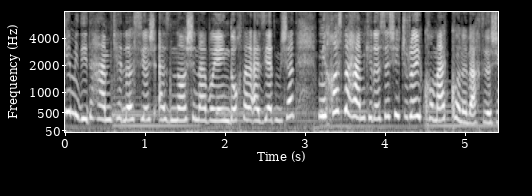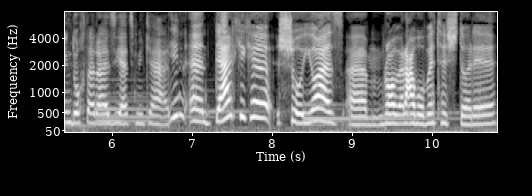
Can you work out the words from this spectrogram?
که می‌دید همکلاسیاش از ناشنوای این دختر اذیت میشن می‌خواست به همکلاسیاش یه جورایی کمک کنه وقتی داشت این دختر رو اذیت می‌کرد. این درکی که شویو از روابطش داره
